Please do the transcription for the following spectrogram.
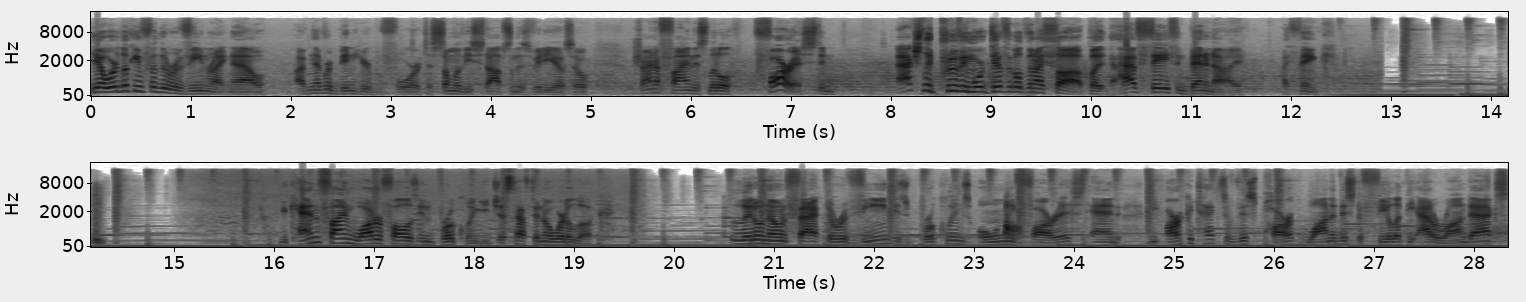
Yeah, we're looking for the ravine right now. I've never been here before to some of these stops in this video, so trying to find this little forest and actually proving more difficult than I thought, but have faith in Ben and I, I think. You can find waterfalls in Brooklyn, you just have to know where to look. Little known fact, the ravine is Brooklyn's only forest and the architects of this park wanted this to feel like the Adirondacks.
